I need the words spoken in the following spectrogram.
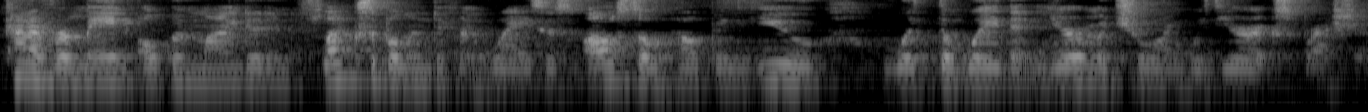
kind of remain open-minded and flexible in different ways is also helping you with the way that you're maturing with your expression.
